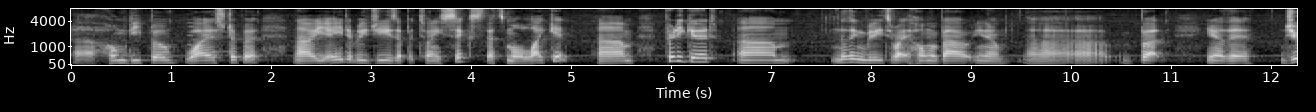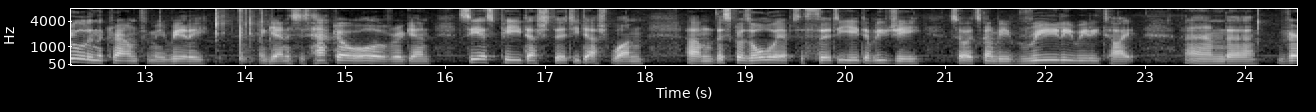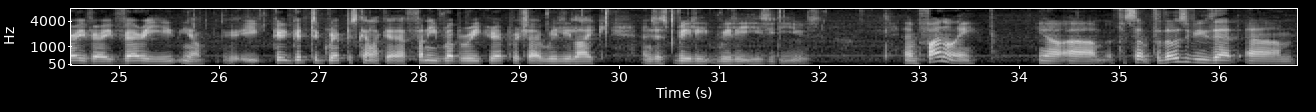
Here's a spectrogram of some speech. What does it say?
a Home Depot wire stripper. Now, your AWG is up at 26, that's more like it. Um, pretty good, um, nothing really to write home about, you know, uh, but, you know, the jewel in the crown for me really Again, this is Hakko all over again. CSP-30-1. Um, this goes all the way up to 30 AWG, so it's going to be really, really tight and uh, very, very, very, you know, good, good to grip. It's kind of like a funny rubbery grip, which I really like, and just really, really easy to use. And finally, you know, um, for some, for those of you that um,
